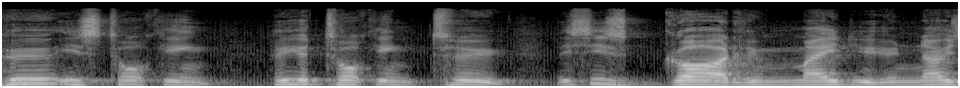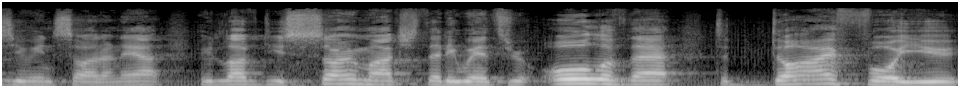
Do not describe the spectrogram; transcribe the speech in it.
who is talking, who you're talking to. This is God who made you, who knows you inside and out, who loved you so much that He went through all of that to die for you,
